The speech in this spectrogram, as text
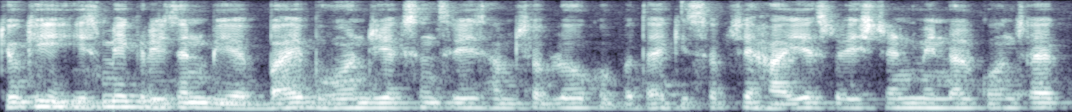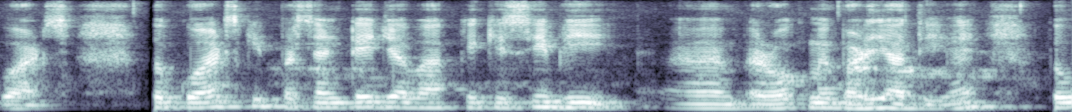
क्योंकि इसमें एक रीजन भी है। बाय भुवन रिएक्शन सीरीज़ हम सब लोगों को पता है कि सबसे हाईएस्ट रेजिस्टेंट मिनरल कौन सा है? क्वार्ट्स तो क्वार्ट्स की परसेंटेज जब आपके किसी भी रॉक में बढ़ जाती है तो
